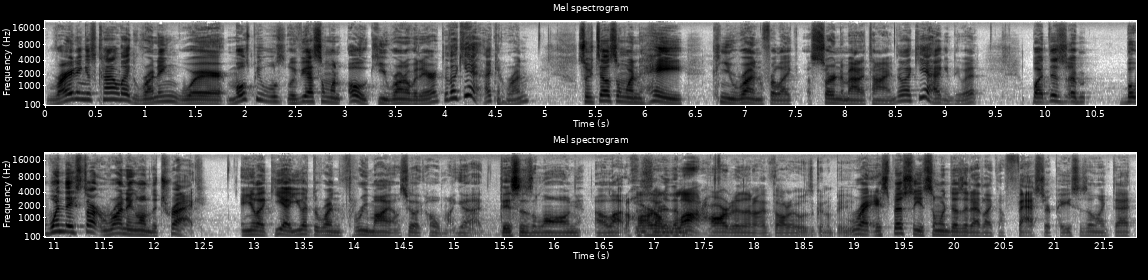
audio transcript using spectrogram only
writing is kind of like running. Where most people, if you ask someone, "Oh, can you run over there?" They're like, "Yeah, I can run." So if you tell someone, "Hey, can you run for like a certain amount of time?" They're like, "Yeah, I can do it." But there's a, but when they start running on the track, and you're like, "Yeah, you have to run three miles," you're like, "Oh my god, this is long, a lot harder a lot harder than I thought it was gonna be. Right, especially if someone does it at like a faster pace or something like that.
